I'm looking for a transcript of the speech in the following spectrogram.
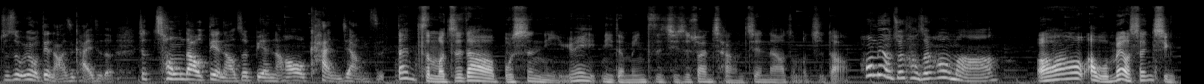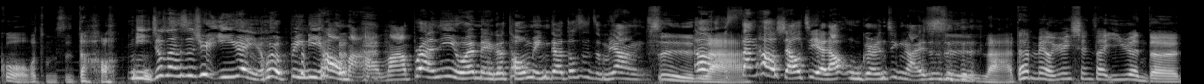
就是因为我电脑还是开着的，就冲到电脑这边，然后看这样子。但怎么知道不是你？因为你的名字其实算常见。那要怎么知道？后面有准考证号码哦啊！我没有申请过，我怎么知道？你就算是去医院也会有病历号码好吗？不然你以为每个同名的都是怎么样？是啦，三号小姐，然后五个人进来，是是啦。但没有，因为现在医院的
